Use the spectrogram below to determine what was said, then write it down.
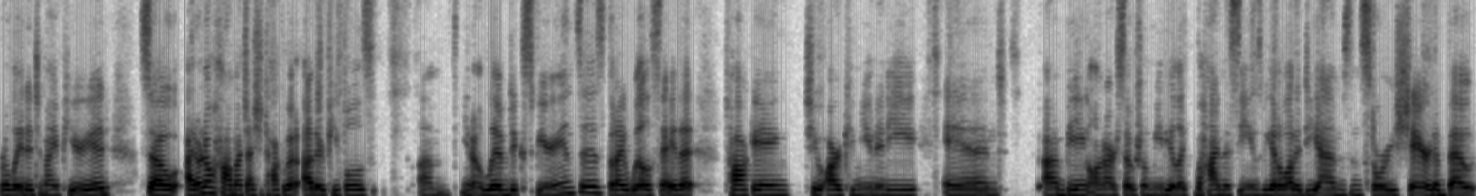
related to my period. So I don't know how much I should talk about other people's um, you know lived experiences but i will say that talking to our community and um, being on our social media like behind the scenes we get a lot of dms and stories shared about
